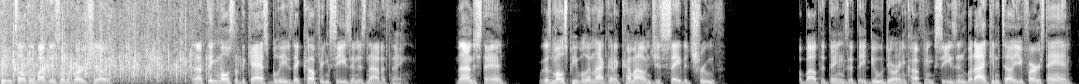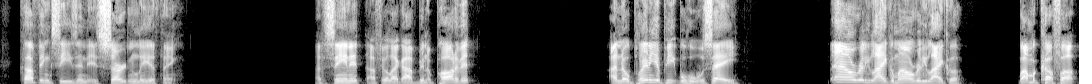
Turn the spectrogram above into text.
We were talking about this on the Bird Show, and I think most of the cast believes that cuffing season is not a thing. And I understand, because most people are not going to come out and just say the truth about the things that they do during cuffing season. But I can tell you firsthand, cuffing season is certainly a thing. I've seen it. I feel like I've been a part of it. I know plenty of people who will say, I don't really like him. I don't really like her. But I'm to cuff up.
